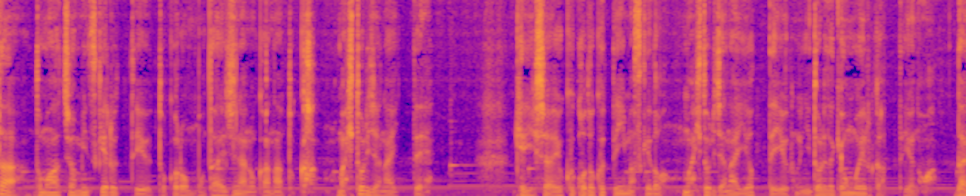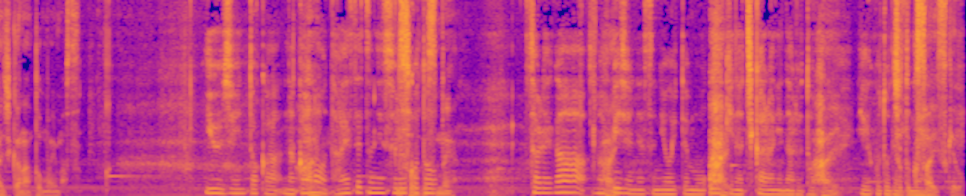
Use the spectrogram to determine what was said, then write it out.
た友達を見つけるっていうところも大事なのかなとか、まあ、一人じゃないって経営者はよく孤独って言いますけど、まあ、一人じゃないよっていうふうにどれだけ思えるかっていうのは大事かなと思います。友人とか仲間を大切にすること、はい、そうですねそれが、まあ、ビジネスにおいても大きな力になるということですね。ちょっと臭いですけど、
